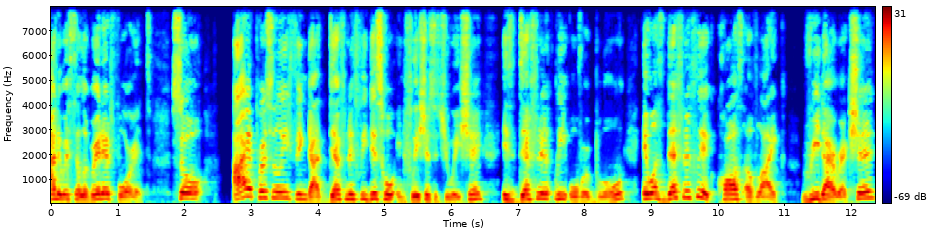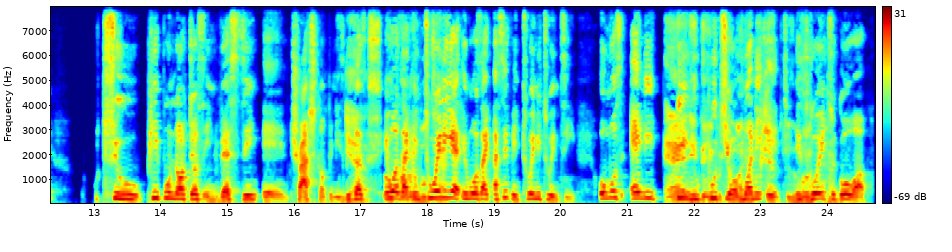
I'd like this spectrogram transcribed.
and they were celebrated for it. So I personally think that definitely this whole inflation situation is definitely overblown. It was definitely a cause of like redirection to people not just investing in trash companies because Yes, it was like in 20 years, it was like as if in 2020, almost anything, Anything you put, your money, in is moon. going to go up.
